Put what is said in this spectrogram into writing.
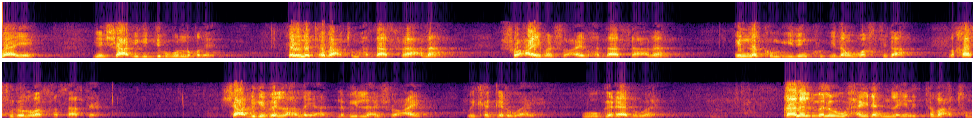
waayeen iyo shacbigii dib ugu noqdeen layna tabactum haddaad raacdaan shucayban shucayb haddaad raacdaan inakum idinku idan waktigaa lakhaasiruuna waad khasaarteen. Shacbigii bay la hadlayaan nabiyullaahi shucayb way ka gar waayeen wuu u garaabi waaye qaala almalow waxay yidhahdeen lain itabactum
